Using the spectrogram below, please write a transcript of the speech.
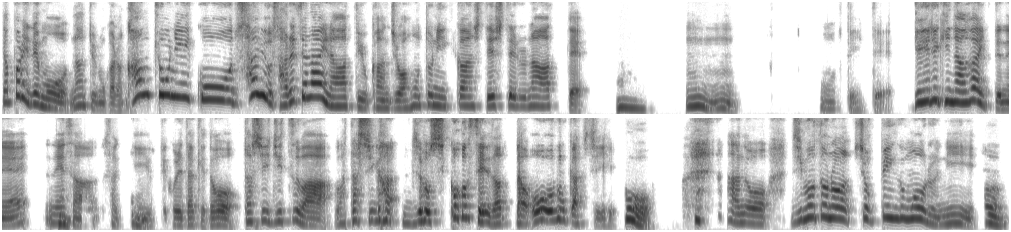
やっぱりでも、なんていうのかな、環境にこう、左右されてないなっていう感じは本当に一貫してしてるなって、うんうんうん、思っていて。芸歴長いってね、姉さんさっき言ってくれたけど、私実は、私が女子高生だった大昔、お あの、地元のショッピングモールに、うん。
